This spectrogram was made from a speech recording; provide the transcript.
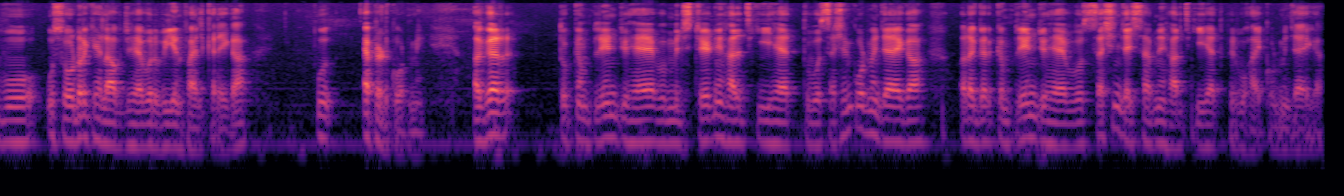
वो उस ऑर्डर के खिलाफ जो है वो रिवीजन फ़ाइल करेगा एपलेट कोर्ट में। अगर तो कंप्लेंट जो है वो मजिस्ट्रेट ने हर्ज की है तो वो सेशन कोर्ट में जाएगा। और अगर कंप्लेंट जो है वो सेशन जज साहब ने हर्ज की है तो फिर वो हाई कोर्ट में जाएगा।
